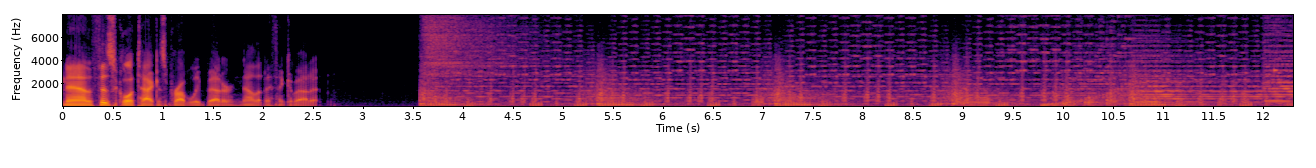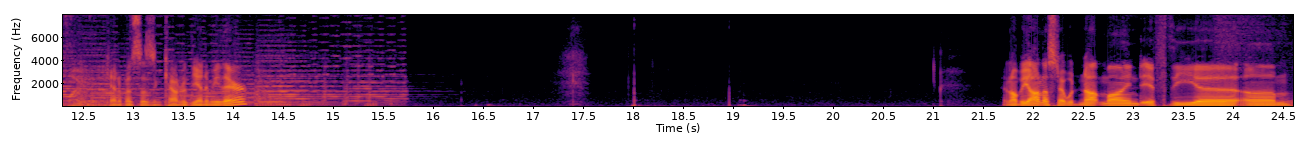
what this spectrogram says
Nah, the physical attack is probably better, now that I think about it. Canopus has encountered the enemy there. And I'll be honest, I would not mind if the uh, um,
